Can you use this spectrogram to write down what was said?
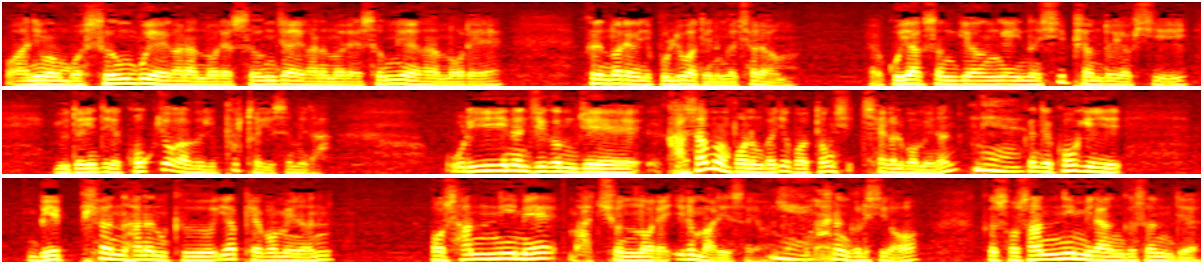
뭐 아니면 뭐 성부에 관한 노래, 성자에 관한 노래, 성녀에 관한 노래 그런 노래가 이제 분류가 되는 것처럼 구약 성경에 있는 시편도 역시 유대인들의 곡조가 거기 붙어 있습니다. 우리는 지금 이제 가사만 보는 거죠. 보통 시, 책을 보면은. 네. 근데 거기 몇 편 하는 그 옆에 보면은 보사님의 맞춘 노래 이런 말이 있어요. 예. 많은 글씨로 그 소사님이라는 것은 이제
